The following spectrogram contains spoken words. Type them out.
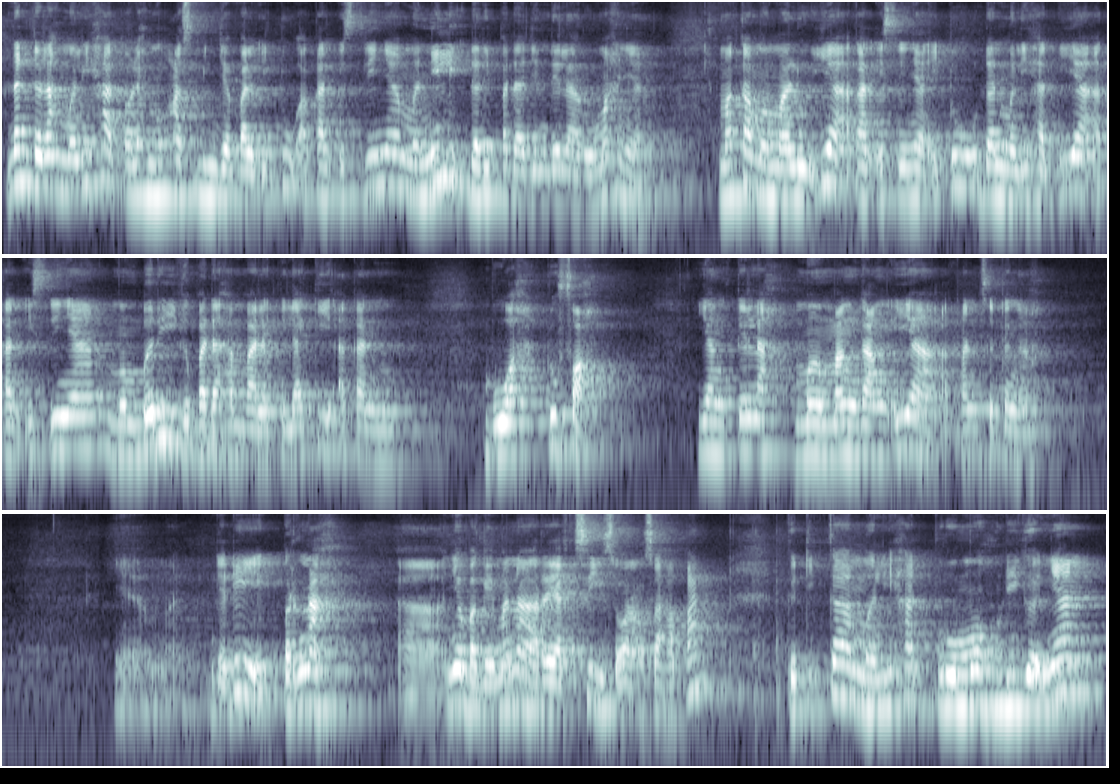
dan telah melihat oleh Muaz bin Jabal itu akan istrinya menilik daripada jendela rumahnya. Maka memalu ia akan istrinya itu dan melihat ia akan istrinya memberi kepada hamba laki-laki akan buah tufah yang telah memanggang ia akan setengah. Ya jadi pernah Uh, bagaimana reaksi seorang sahabat ketika melihat perumoh diganya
